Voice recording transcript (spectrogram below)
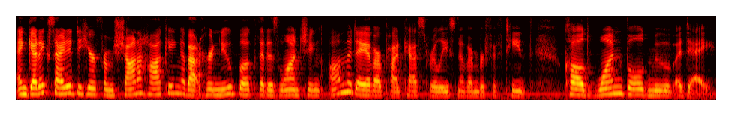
and get excited to hear from Shauna Hawking about her new book that is launching on the day of our podcast release, November 15th, called One Bold Move a Day.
